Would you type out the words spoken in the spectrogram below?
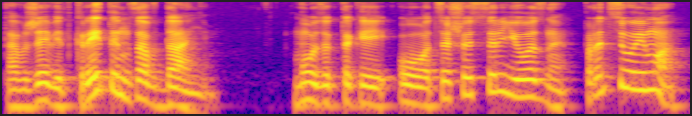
та вже відкритим завданням. Мозок такий: о, це щось серйозне, працюємо.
